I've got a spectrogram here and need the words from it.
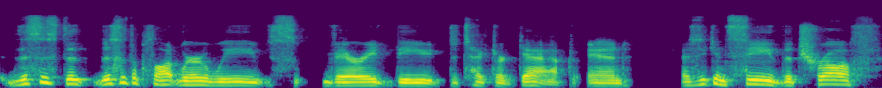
this is the this is the plot where we varied the detector gap and as you can see the trough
